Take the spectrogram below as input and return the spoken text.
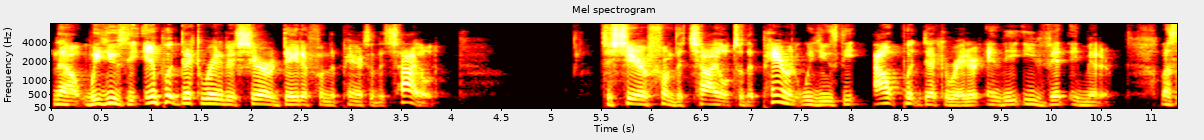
Now, we use the input decorator to share data from the parent to the child. To share from the child to the parent, we use the output decorator and the event emitter. Let's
